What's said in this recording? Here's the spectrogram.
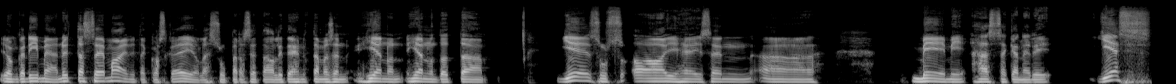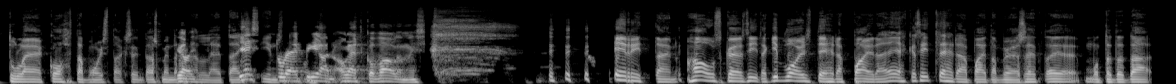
jonka nimeä nyt tässä ei mainita, koska ei ole supersetä, oli tehnyt tämmöisen hienon, hienon tota, Jeesus-aiheisen äh, meemi-hässäkän, eli Yes tulee kohta muistaakseni taas mennä Joo, tälleen. Tai Jes, tulee pian, oletko valmis? erittäin hauska ja siitäkin voisi tehdä paita. Ehkä siitä tehdään paita myös, että, mutta tota,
